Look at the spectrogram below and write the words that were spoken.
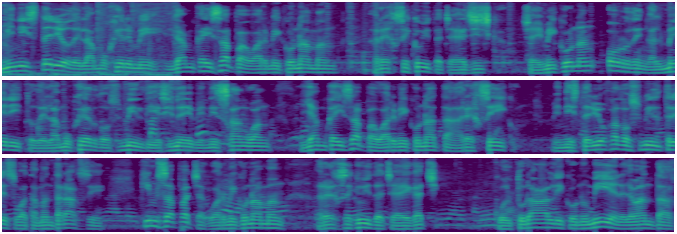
Ministerio de la Mujermi llamkaysapa warmikunaman riqsikuyta chayachishka. Chaymikunan Orden al Mérito de la Mujer 2019 nisqanwan llamkaysapa warmikunata riqsiyku. Ministerioqa 2003 watamantaraqsi kimsa pachak warmikunaman riqsikuyta chayaykachin. Cultural, economía nisqamantaq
